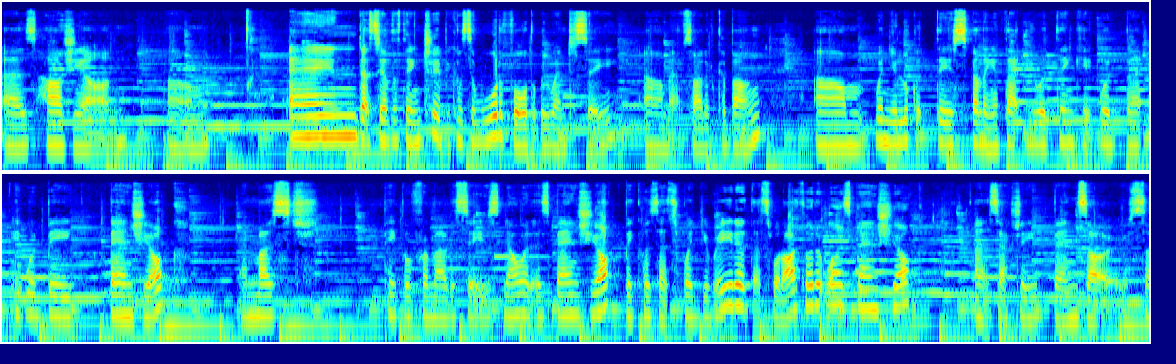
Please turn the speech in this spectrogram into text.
as Hajian. Um, and that's the other thing too, because the waterfall that we went to see um, outside of Cabang, um, when you look at the spelling of that, you would think it would be, it would be Banjiok, and most people from overseas know it as Banjiok because that's when you read it. That's what I thought it was, Banjiok, and it's actually Benzo. So,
